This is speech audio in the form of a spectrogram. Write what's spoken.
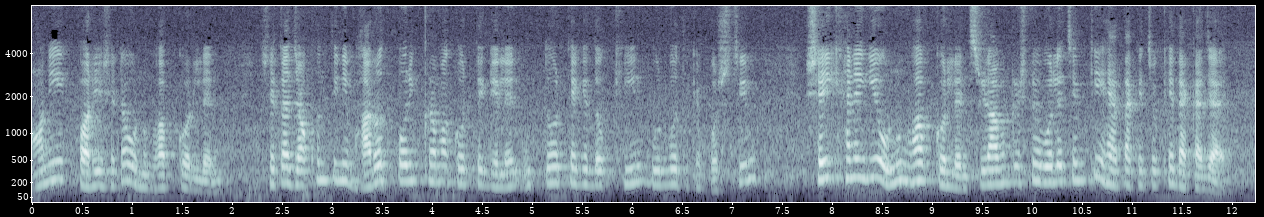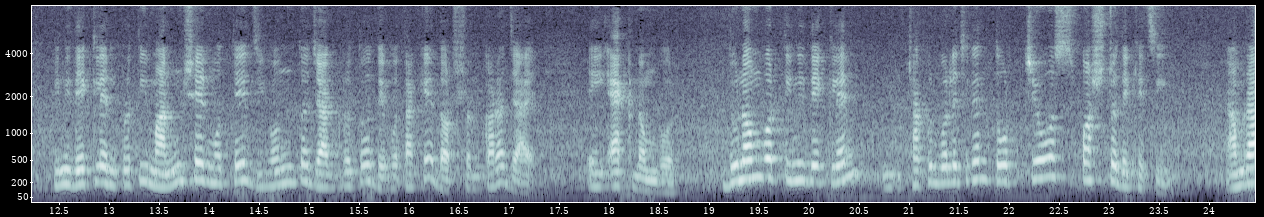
অনেক পরে সেটা অনুভব করলেন। সেটা যখন তিনি ভারত পরিক্রমা করতে গেলেন, উত্তর থেকে দক্ষিণ, পূর্ব থেকে পশ্চিম, সেইখানে গিয়ে অনুভব করলেন। শ্রীরামকৃষ্ণ বলেছেন কি হ্যাঁ তাকে চোখে দেখা যায়। তিনি দেখলেন প্রতি মানুষের মধ্যে জীবন্ত, জাগ্রত দেবতাকে দর্শন করা যায়। এই এক নম্বর। দু নম্বর তিনি দেখলেন, ঠাকুর বলেছিলেন, তোর চেয়েও স্পষ্ট দেখেছি। আমরা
